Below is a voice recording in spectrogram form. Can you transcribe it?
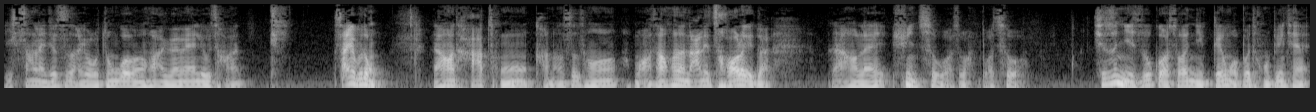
一上来就是哎呦中国文化源远流长，啥也不懂，然后他从可能是从网上或者哪里抄了一段，然后来训斥我是吧，驳斥我。其实你如果说你跟我不同，并且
